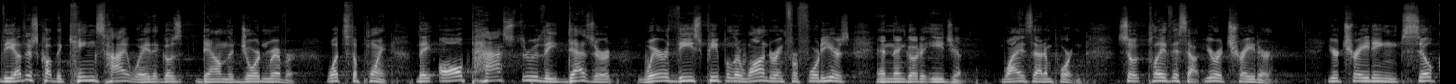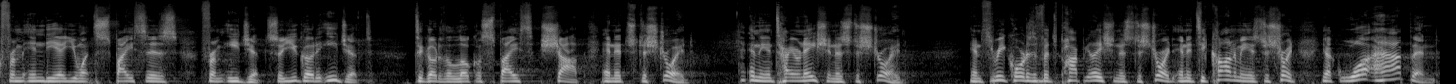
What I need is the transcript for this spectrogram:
The other is called the King's Highway that goes down the Jordan River. What's the point? They all pass through the desert where these people are wandering for 40 years and then go to Egypt. Why is that important? So play this out. You're a trader. You're trading silk from India, you want spices from Egypt. So you go to Egypt to go to the local spice shop and it's destroyed. And the entire nation is destroyed. And three quarters of its population is destroyed and its economy is destroyed. You're like, what happened?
